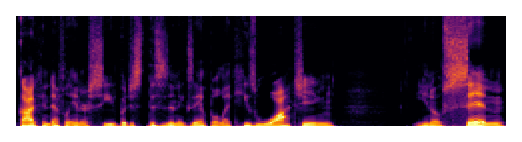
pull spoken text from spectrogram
God can definitely intercede, but just this is an example. Like, he's watching, you know, sin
